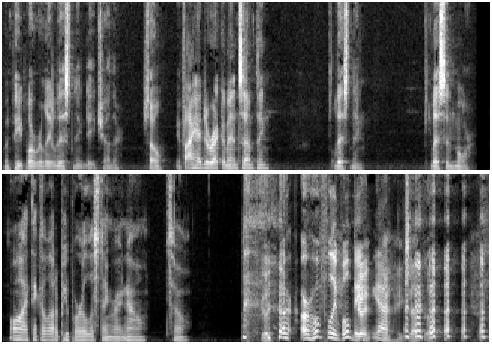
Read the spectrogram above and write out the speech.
when people are really listening to each other. So if I had to recommend something, listening. Listen more. Well, I think a lot of people are listening right now. So good, or hopefully will be. Good. Yeah. yeah, exactly.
